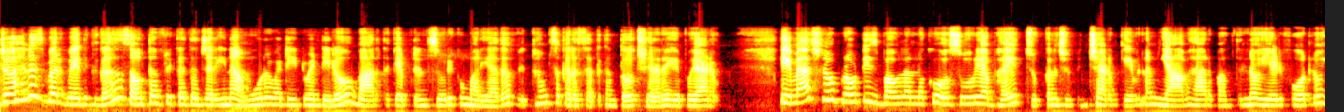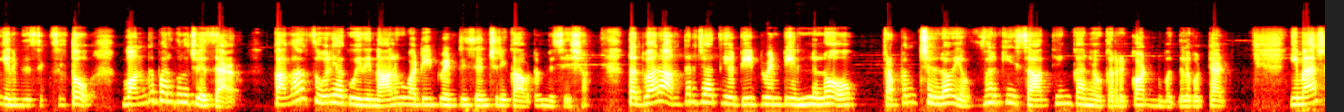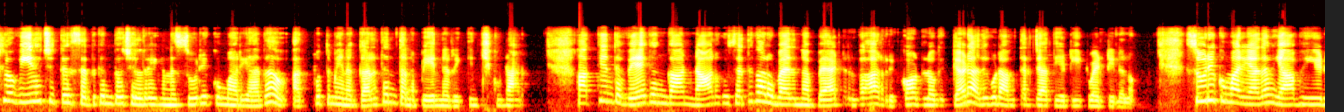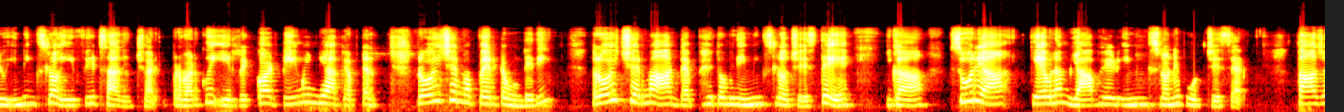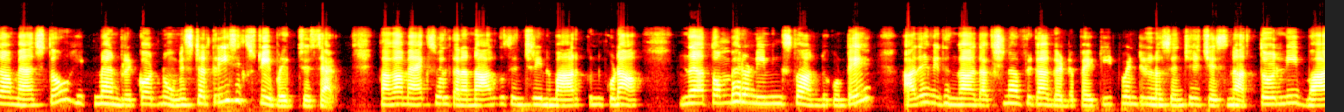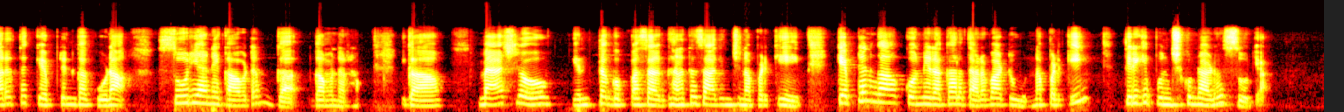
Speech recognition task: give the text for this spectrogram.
జోహెనస్బర్గ్ వేదికగా సౌత్ ఆఫ్రికాతో జరిగిన మూడవ టీ ట్వంటీలో భారత కెప్టెన్ సూర్యకుమార్ యాదవ్ విధ్వంసకర శతకంతో చెలరేగిపోయాడు. ఈ మ్యాచ్లో ప్రోటీస్ బౌలర్లకు సూర్య భయ్ చుక్కలు చూపించాడు. కేవలం యాభై ఆరు బంతుల్లో ఏడు ఫోర్లు ఎనిమిది సిక్స్లతో వంద పరుగులు చేశాడు. కాగా సూర్యకు ఇది నాలుగవ టీ ట్వంటీ సెంచరీ కావటం విశేషం. తద్వారా అంతర్జాతీయ టీ ట్వంటీలలో ప్రపంచంలో ఎవ్వరికీ సాధ్యం కాని ఒక రికార్డును బద్దలుకొట్టాడు ఈ మ్యాచ్లో చిత్ర శతకంతో చెలరేగిన సూర్యకుమార్ యాదవ్ అద్భుతమైన ఘనతను తన పేరును రెక్కించుకున్నాడు. అత్యంత వేగంగా నాలుగు శతకాలు బాదిన బ్యాటర్గా రికార్డులోకి ఎక్కాడు. అది కూడా అంతర్జాతీయ టీ ట్వంటీలలో. సూర్యకుమార్ యాదవ్ యాభై ఏడు ఇన్నింగ్స్లో ఈ ఫీట్ సాధించాడు. ఇప్పటి వరకు ఈ record team India captain Rohit Sharma పేరిట ఉండేది. రోహిత్ శర్మ డెబ్బై తొమ్మిది ఇన్నింగ్స్లో చేస్తే ఇక సూర్య కేవలం యాభై ఏడు ఇన్నింగ్స్లోనే పూర్తి చేశాడు. తాజా మ్యాచ్తో హిట్ మ్యాన్ రికార్డ్ను మిస్టర్ త్రీ సిక్స్టీ బ్రేక్ చేశాడు. కాగా మ్యాక్స్వెల్ తన నాలుగు సెంచరీల మార్కును కూడా తొంభై రెండు ఇన్నింగ్స్తో అందుకుంటే అదే విధంగా దక్షిణాఫ్రికా గడ్డపై టీ ట్వంటీలో సెంచరీ చేసిన తొలి భారత కెప్టెన్గా కూడా సూర్యానే కావటం గ గమనార్హం. ఇక మ్యాచ్లో ఎంత గొప్ప ఘనత సాధించినప్పటికీ కెప్టెన్గా కొన్ని రకాల తడబాటు ఉన్నప్పటికీ తిరిగి పుంజుకున్నాడు సూర్య.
